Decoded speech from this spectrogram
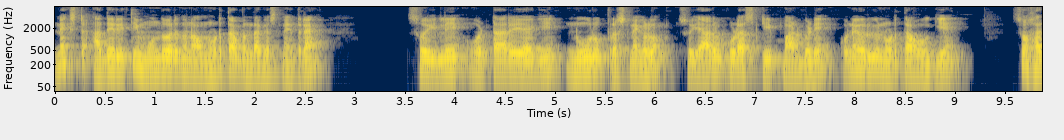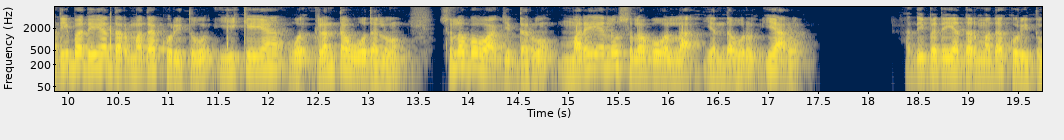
ನೆಕ್ಸ್ಟ್ ಅದೇ ರೀತಿ ಮುಂದುವರೆದು ನಾವು ನೋಡ್ತಾ ಬಂದಾಗ ಸ್ನೇಹಿತರೆ ಸೊ ಇಲ್ಲಿ ಒಟ್ಟಾರೆಯಾಗಿ ನೂರು ಪ್ರಶ್ನೆಗಳು. ಸೊ ಯಾರೂ ಕೂಡ ಸ್ಕಿಪ್ ಮಾಡಬೇಡಿ. ಕೊನೆಯವರೆಗೂ ನೋಡ್ತಾ ಹೋಗಿ. ಸೊ ಹದಿಬದೆಯ ಧರ್ಮದ ಕುರಿತು ಈಕೆಯ ಗ್ರಂಥ ಓದಲು ಸುಲಭವಾಗಿದ್ದರೂ ಮರೆಯಲು ಸುಲಭವಲ್ಲ ಎಂದವರು ಯಾರು? ಹದಿಬದೆಯ ಧರ್ಮದ ಕುರಿತು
